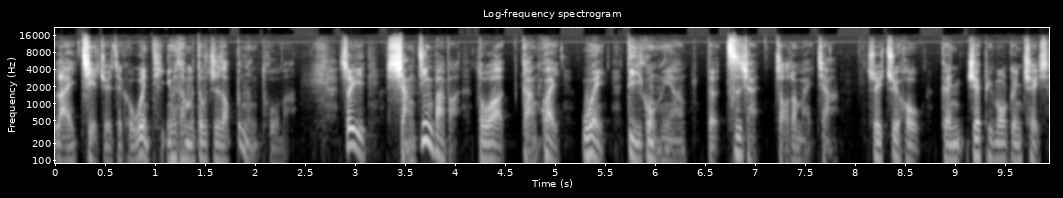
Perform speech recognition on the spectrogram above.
来解决这个问题，因为他们都知道不能拖嘛，所以想尽办法都要赶快为第一共和洋的资产找到买家，所以最后跟 J P Morgan Chase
